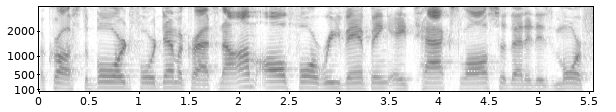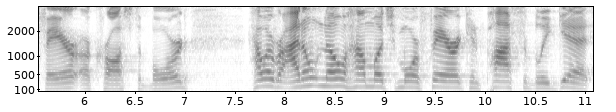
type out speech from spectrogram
across the board for Democrats. Now, I'm all for revamping a tax law so that it is more fair across the board. However, I don't know how much more fair it can possibly get.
